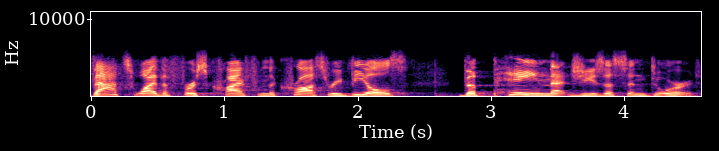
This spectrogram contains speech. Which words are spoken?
That's why the first cry from the cross reveals the pain that Jesus endured.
